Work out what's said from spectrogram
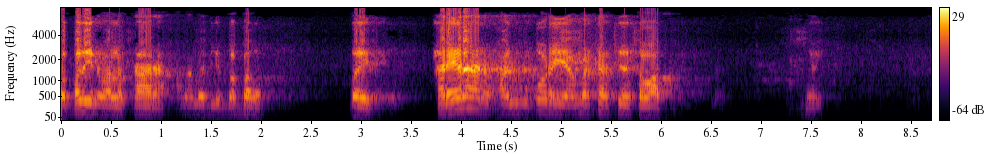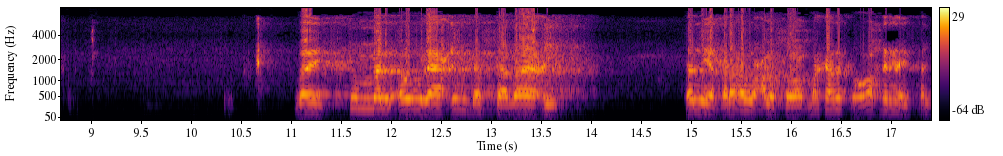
dabadiina waa la saaraa calaamadii dabada ayb hareerahana waxaa lagu qorayaa markaas sida sawaabka ayb uma alwlaa cinda asamaaci an yaqra'ahu cala sawaab markaa dadka u akrinaysan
